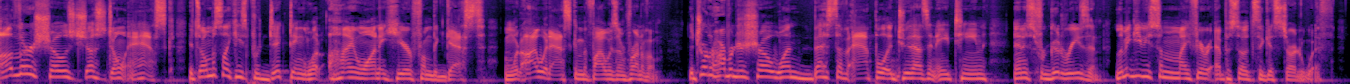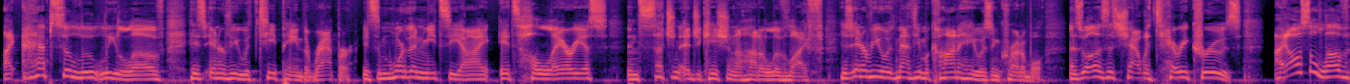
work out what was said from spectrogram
other shows just don't ask. It's almost like he's predicting what I want to hear from the guest and what I would ask him if I was in front of him. The Jordan Harbinger Show won Best of Apple in 2018, and it's for good reason. Let me give you some of my favorite episodes to get started with. I absolutely love his interview with T Pain, the rapper. It's more than meets the eye, it's hilarious and such an education on how to live life. His interview with Matthew McConaughey was incredible, as well as his chat with Terry Crews. I also love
